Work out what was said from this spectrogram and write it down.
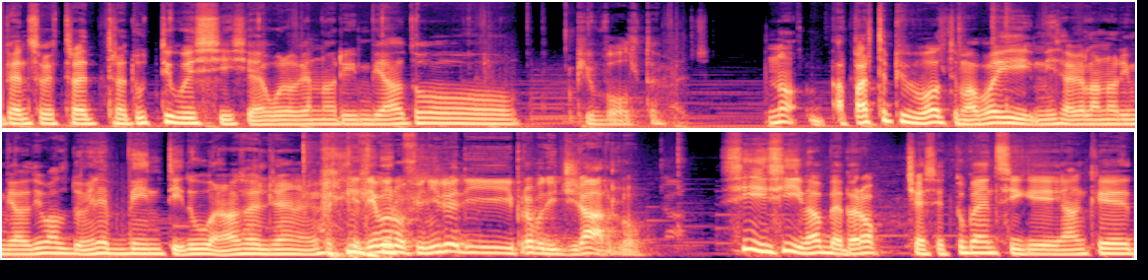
penso che tra, tra tutti questi sia quello che hanno rinviato più volte. No, a parte più volte, ma poi mi sa che l'hanno rinviato tipo al 2022, una cosa del genere. Perché devono finire di, proprio di girarlo. Sì, sì, vabbè, però cioè, se tu pensi che anche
